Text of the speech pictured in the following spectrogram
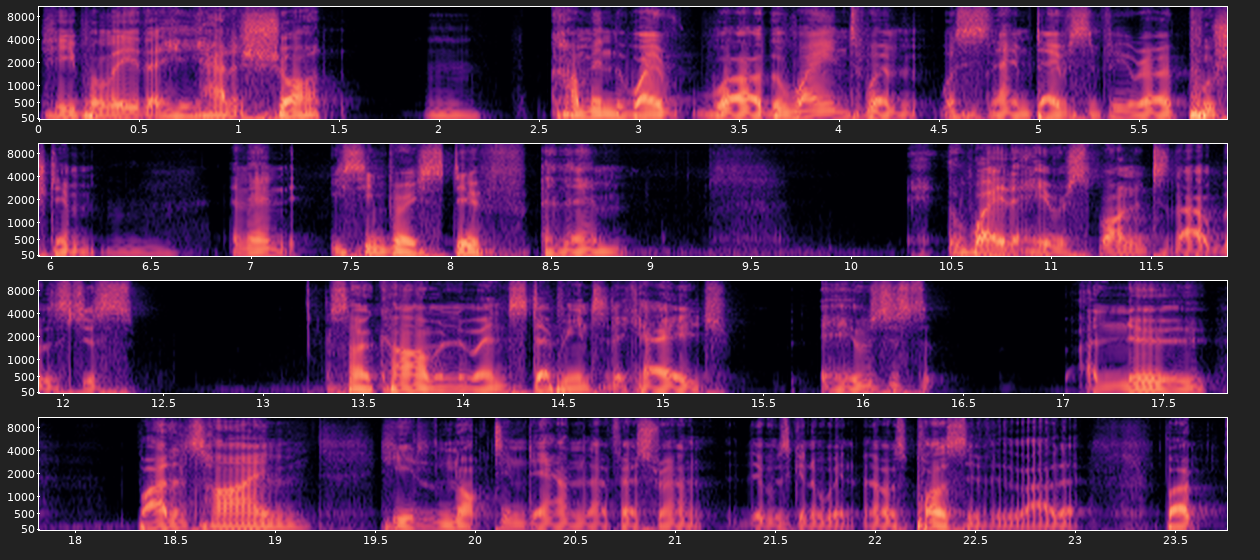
he believed that he had a shot Mm. come in the way uh, the weigh-ins when what's his name Deiveson Figueroa pushed him Mm. and then he seemed very stiff and then the way that he responded to that was just so calm and when stepping into the cage he was just I knew by the time he knocked him down in that first round it was going to win. And I was positive about it. But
